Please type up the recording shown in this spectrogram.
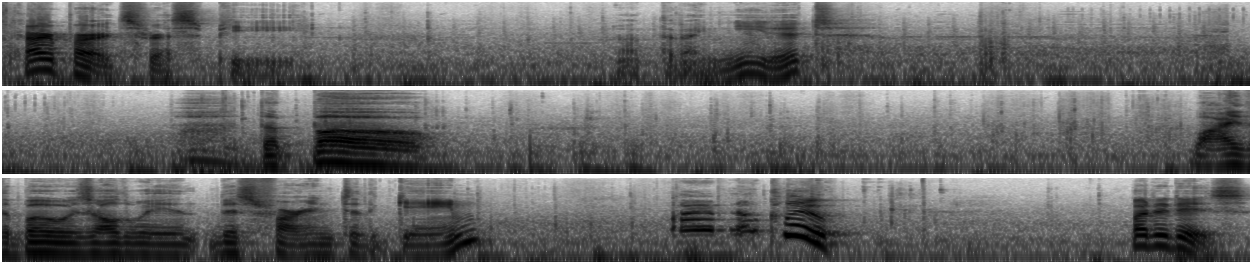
car parts recipe. Not that I need it. The bow. Why the bow is all the way in, this far into the game? I have no clue. But it is.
